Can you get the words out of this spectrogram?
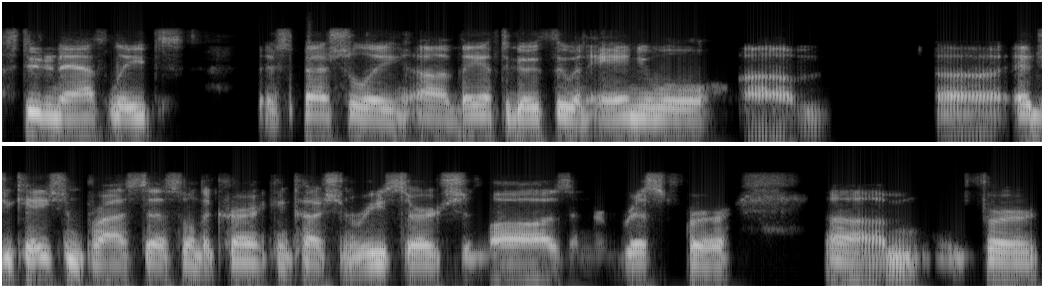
student athletes, especially, uh, they have to go through an annual um, uh, education process on the current concussion research and laws and risk for um, for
